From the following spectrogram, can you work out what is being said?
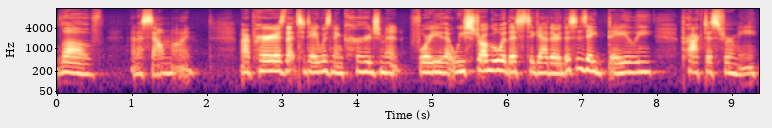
love, and a sound mind. My prayer is that today was an encouragement for you, that we struggle with this together. This is a daily practice for me.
